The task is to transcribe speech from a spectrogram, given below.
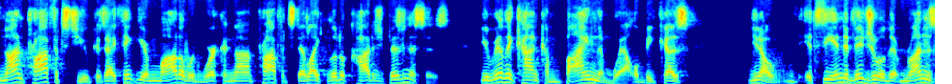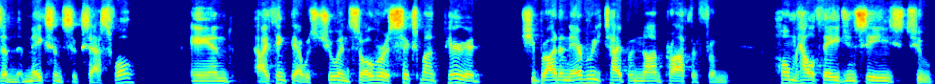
nonprofits to you because I think your model would work in nonprofits. They're like little cottage businesses. You really can't combine them well because, you know, it's the individual that runs them that makes them successful. And I think that was true. And so over a six month period, she brought in every type of nonprofit from home health agencies to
